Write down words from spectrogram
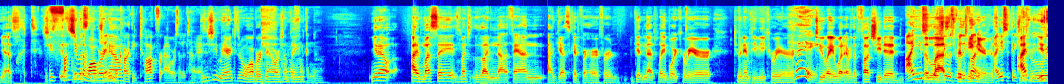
Yes. Who She's isn't she with the Wahlberg Jenny now? McCarthy talk for hours at a time. Isn't she married to the Wahlberg now or something? I don't fucking know. You know, I must say, as much as I'm not a fan, I guess good for her for getting that Playboy career to an MTV career Hey. to a whatever the fuck she did. I used the to think she was really 15 funny. Years. I used to think she was really,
